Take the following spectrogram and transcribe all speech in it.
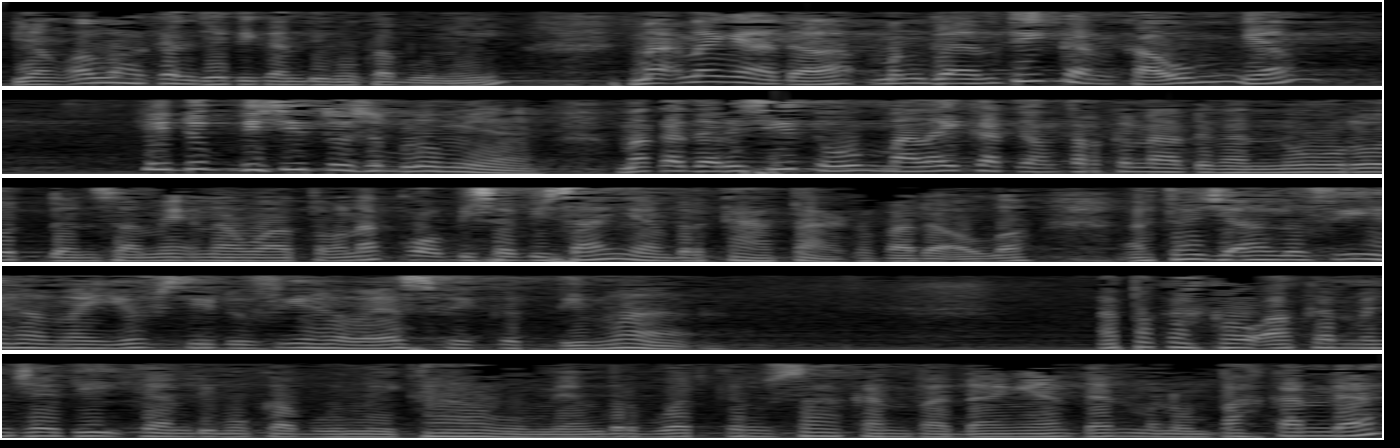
yang Allah akan jadikan di muka bumi? Maknanya adalah menggantikan kaum yang hidup di situ sebelumnya. Maka dari situ malaikat yang terkenal dengan nurut dan sami'na wa kok bisa-bisanya berkata kepada Allah ataj'alu fiha may yufsidu fiha wa yasfikud dima apakah kau akan menjadikan di muka bumi kaum yang berbuat kerusakan padanya dan menumpahkan dah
